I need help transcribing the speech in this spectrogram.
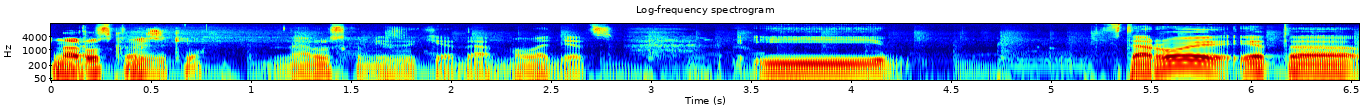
На русском языке. на русском языке, да, молодец. И второе, это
